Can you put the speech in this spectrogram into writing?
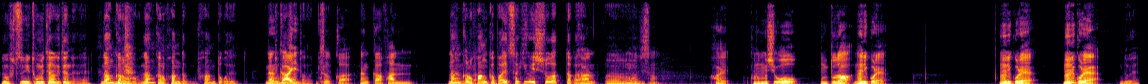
でも普通に止めてあげてんだよね。なんかの、なんかのファンだ、ファンとかで、なんかあいそっか、なんかファン。なんかのファンかバイト先が一緒だったかから、うん。のおじさん。はい。この虫、おお本当だ。何これ？何これ？何これ？どれ？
